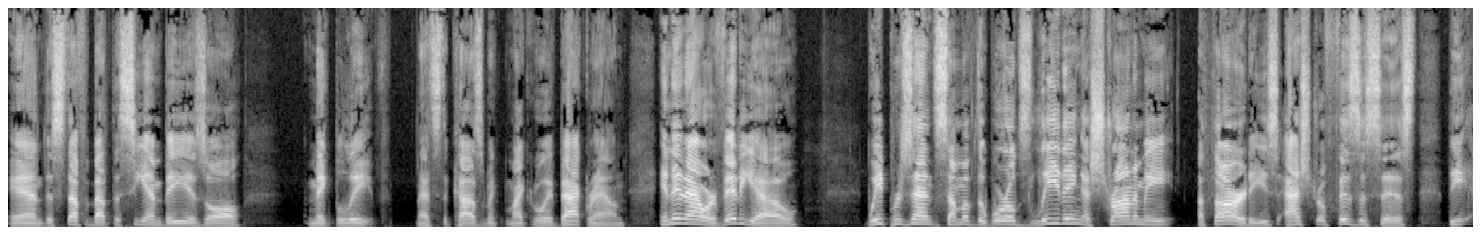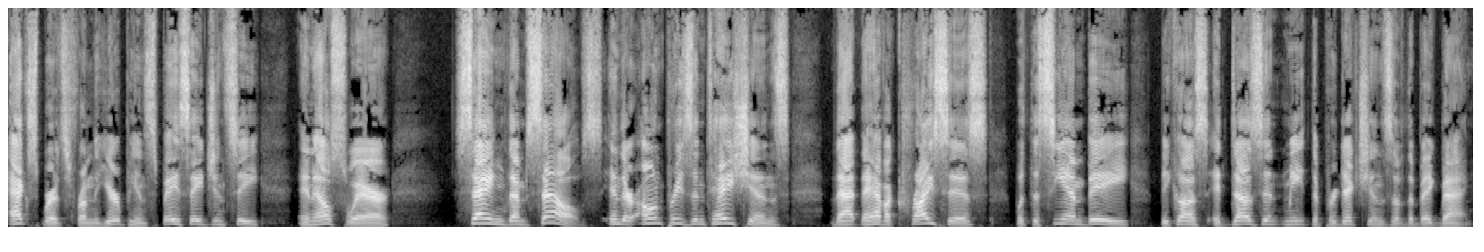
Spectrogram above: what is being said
and the stuff about the CMB is all make believe. That's the cosmic microwave background. And in our video, we present some of the world's leading astronomy authorities, astrophysicists, the experts from the European Space Agency and elsewhere saying themselves in their own presentations that they have a crisis with the CMB because it doesn't meet the predictions of the Big Bang.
